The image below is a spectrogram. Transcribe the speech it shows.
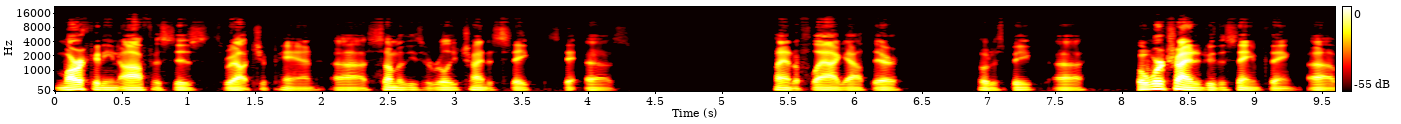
marketing offices throughout Japan. Uh, some of these are really trying to stake, sta uh, plant a flag out there, so to speak. Uh, but we're trying to do the same thing. Uh,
